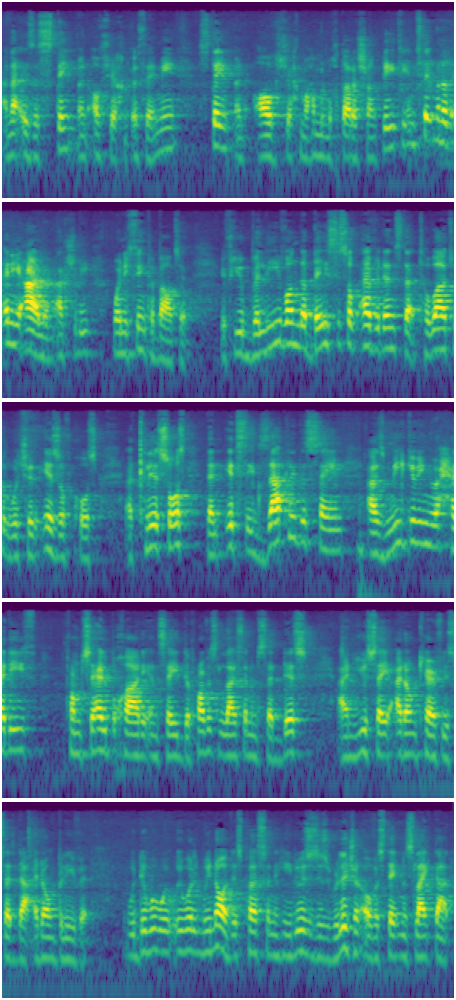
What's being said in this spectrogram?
And that is a statement of Shaykh al-Uthaymeen, statement of Shaykh Muhammad Mukhtar al-Shanqiti, and statement of any alim actually when you think about it. If you believe on the basis of evidence that tawatur, which it is of course a clear source, then it's exactly the same as me giving you a hadith from Sahih Bukhari and say the Prophet ﷺ said this, and you say, I don't care if you said that, I don't believe it. We, we, we, we know this person, he loses his religion over statements like that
